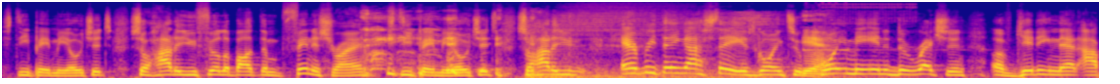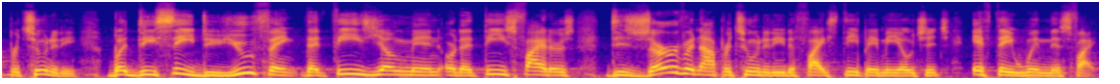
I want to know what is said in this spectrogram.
Stipe Miocic. So how do you feel about the finish, Ryan? Stipe Miocic. So how do you? Everything I say is going to yeah. point me in the direction of getting that opportunity. But DC, do you think that these young men or that these fighters deserve an opportunity to fight Stipe Miocic if they win this fight?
